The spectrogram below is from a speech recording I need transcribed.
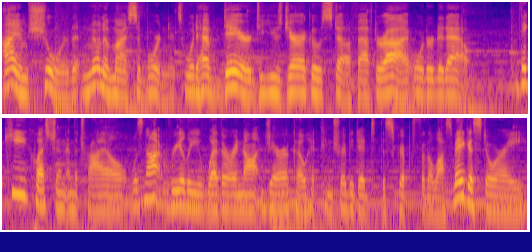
I am sure that none of my subordinates would have dared to use Jarrico's stuff after I ordered it out. The key question in the trial was not really whether or not Jarrico had contributed to the script for the Las Vegas story.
